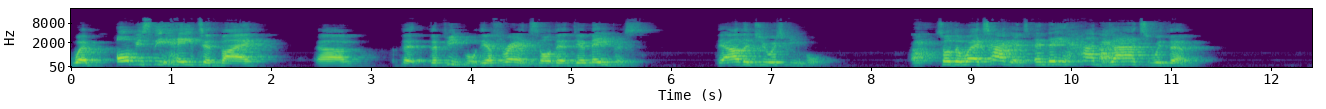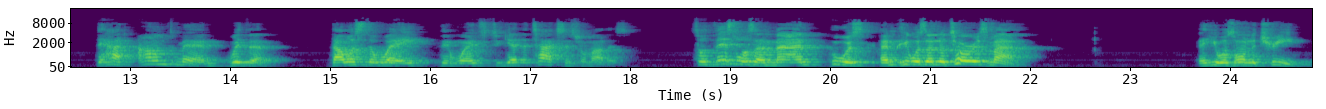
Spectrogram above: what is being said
were obviously hated by um, the, the people, their friends or their, their neighbors, the other Jewish people. So they were targets and they had guards with them. They had armed men with them. That was the way they went to get the taxes from others. So this was a man who was, and he was a notorious man. And he was on the tree,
